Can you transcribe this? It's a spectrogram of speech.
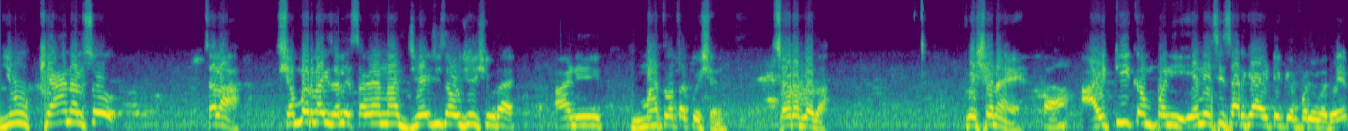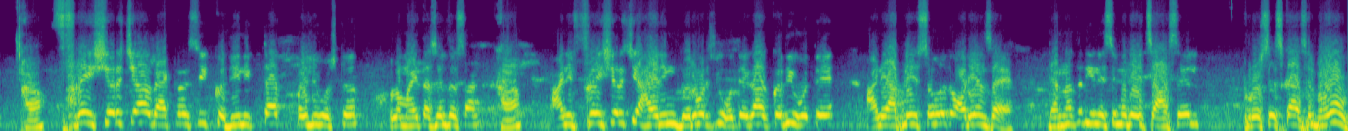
you can also चला शंभर लाईक झाले सगळ्यांना. जय जिजाऊ जय शिवराय. आणि महत्त्वाचा क्वेश्चन सौरभ दादा क्वेश्चन आहे. I T company N S C सारख्या आय टी कंपनीमध्ये हा. फ्रेशरच्या वॅकन्सी कधी निघतात? पहिली गोष्ट तुला माहीत असेल तर सांग. हा. आणि फ्रेशरची हायरिंग दरवर्षी होते का? कधी होते? आणि आपले सगळं ऑडियन्स आहे त्यांना जर एन एस सी मध्ये यायचं असेल प्रोसेस काय असेल भाऊ?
